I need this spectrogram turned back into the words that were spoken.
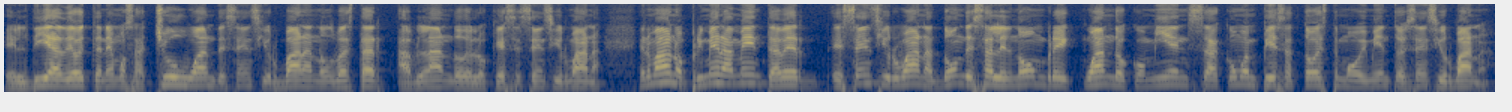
El día de hoy tenemos a Chuwan de Esencia Urbana, nos va a estar hablando de lo que es Esencia Urbana. Hermano, primeramente, a ver, Esencia Urbana, ¿dónde sale el nombre? ¿Cuándo comienza? ¿Cómo empieza todo este movimiento de Esencia Urbana?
